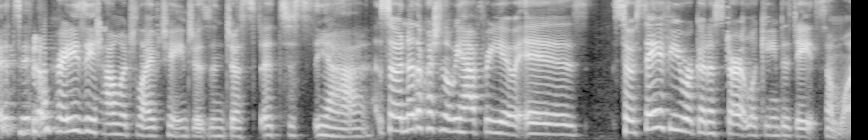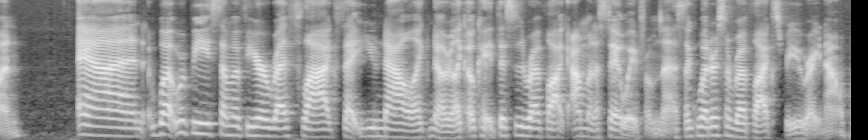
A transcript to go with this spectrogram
It's, it's crazy how much life changes and just it's just yeah. So another question that we have for you is: so say if you were going to start looking to date someone, and what would be some of your red flags that you now like know? Like, okay, this is a red flag. I'm going to stay away from this. Like, what are some red flags for you right now?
